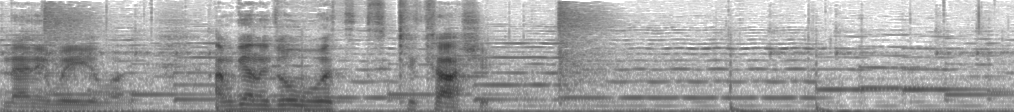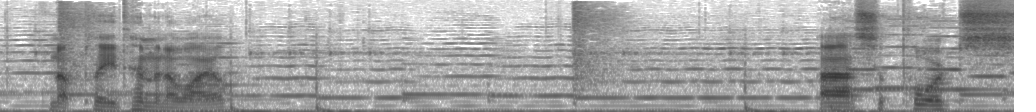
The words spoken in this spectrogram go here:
in any way you like. I'm gonna go with Kakashi. Not played him in a while. Uh, supports.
